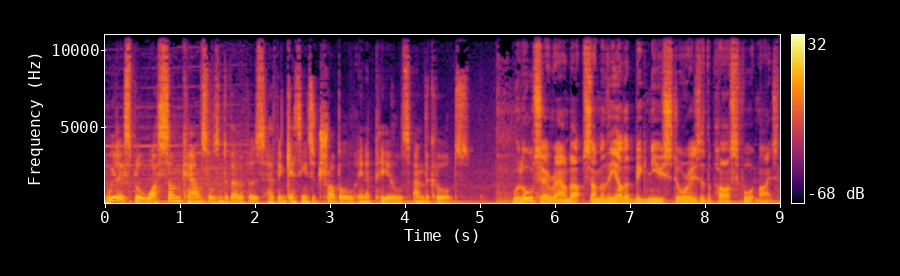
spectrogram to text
we'll explore why some councils and developers have been getting into trouble in appeals and the courts. We'll also round up some of the other big news stories of the past fortnight.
